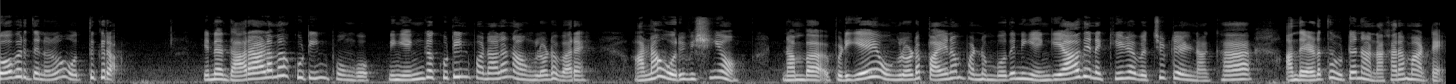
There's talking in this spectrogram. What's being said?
கோவர்தனனும் ஒத்துக்கிறா என்னை தாராளமாக கூட்டின்னு போங்கோ நீங்கள் எங்கே கூட்டின்னு போனாலும் நான் உங்களோட வரேன். ஆனால் ஒரு விஷயம் நம்ம இப்படியே உங்களோட பயணம் பண்ணும்போது நீங்கள் எங்கேயாவது என்னை கீழே வச்சுட்டேனாக்கா அந்த இடத்த விட்டு நான் நகரமாட்டேன்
